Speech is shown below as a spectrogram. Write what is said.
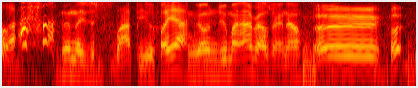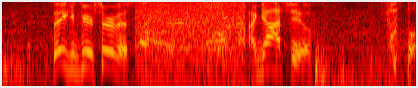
Ah. Then they just slap you. But yeah, I'm going to do my eyebrows right now. Hey, oh. Thank you for your service. I got you. What the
